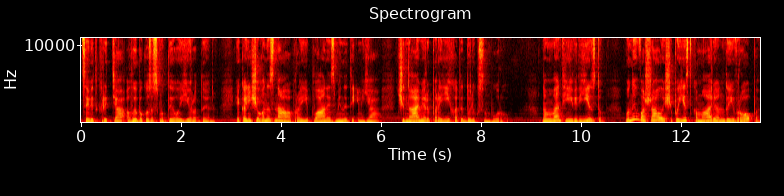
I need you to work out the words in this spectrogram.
Це відкриття глибоко засмутило її родину, яка нічого не знала про її плани змінити ім'я чи наміри переїхати до Люксембургу. На момент її від'їзду вони вважали, що поїздка Маріон до Європи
